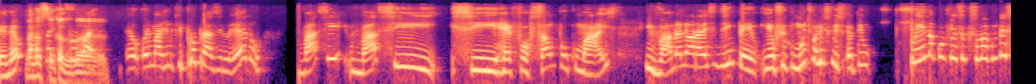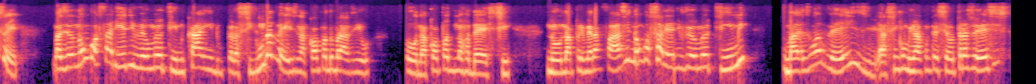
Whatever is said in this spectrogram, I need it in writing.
Entendeu? Mas assim, pro, eu, eu, imagino que para o brasileiro vá se, vá se, se reforçar um pouco mais e vá melhorar esse desempenho. E eu fico muito feliz com isso. Eu tenho plena confiança que isso vai acontecer. Mas eu não gostaria de ver o meu time caindo pela segunda vez na Copa do Brasil ou na Copa do Nordeste no, na primeira fase. Não gostaria de ver o meu time, mais uma vez, assim como já aconteceu outras vezes,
